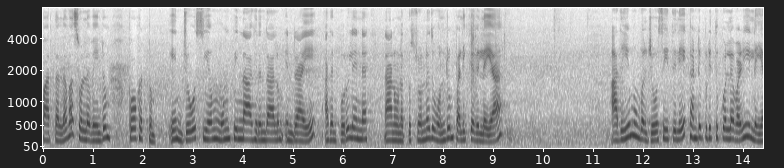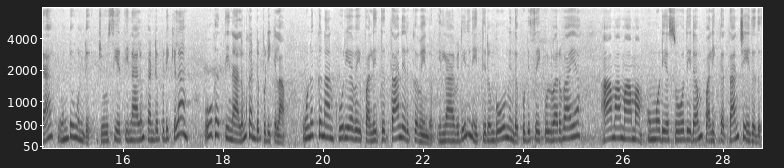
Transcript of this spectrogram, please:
பார்த்தல்லவா சொல்ல வேண்டும்? போகட்டும். என் ஜோசியம் முன்பின்னாக இருந்தாலும் என்றாயே அதன் பொருள் என்ன? நான் உனக்கு சொன்னது ஒன்றும் பலிக்கவில்லையா? அதையும் உங்கள் ஜோசியத்திலே கண்டுபிடித்து கொள்ள வழி இல்லையா? உண்டு உண்டு. ஜோசியத்தினாலும் கண்டுபிடிக்கலாம் ஊகத்தினாலும் கண்டுபிடிக்கலாம். உனக்கு நான் கூறியவை பழித்துத்தான் இருக்க வேண்டும். இல்லாவிடில் நீ திரும்பவும் இந்த குடிசைக்குள் வருவாயா? ஆமாம் ஆமாம் உம்முடைய சோதிடம் பலிக்கத்தான் செய்தது.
